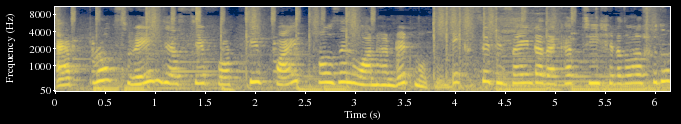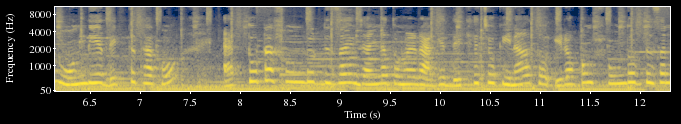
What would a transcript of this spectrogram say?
অ্যাপ্রক্স রেঞ্জ আসছে forty five thousand one hundred মতো নেক্সট যে ডিজাইনটা দেখাচ্ছি, সেটা তোমরা শুধু মন দিয়ে দেখতে থাকো। এতটা সুন্দর ডিজাইন জানি না তোমরা এর আগে দেখেছ কিনা, তো এরকম সুন্দর ডিজাইন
